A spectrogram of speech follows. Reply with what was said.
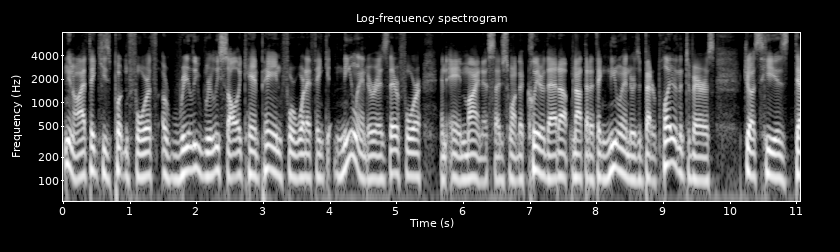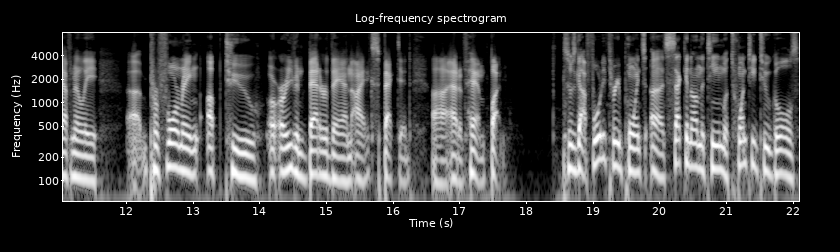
you know, I think he's putting forth a really, really solid campaign for what I think Nylander is. Therefore, an A minus. I just wanted to clear that up. Not that I think Nylander is a better player than Tavares, just he is definitely uh, performing up to or, or, even better than I expected uh, out of him. But so he's got 43 points, uh, second on the team with 22 goals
